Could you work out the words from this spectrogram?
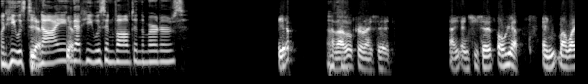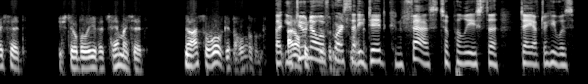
when he was denying yes. that he was involved in the murders. Yep. And I looked at her and I said, I, and she said, "Oh yeah." And my wife said, "You still believe it's him?" I said, "No, that's the world getting a hold of him." But you do know, of course, that he did confess to police the day after he was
